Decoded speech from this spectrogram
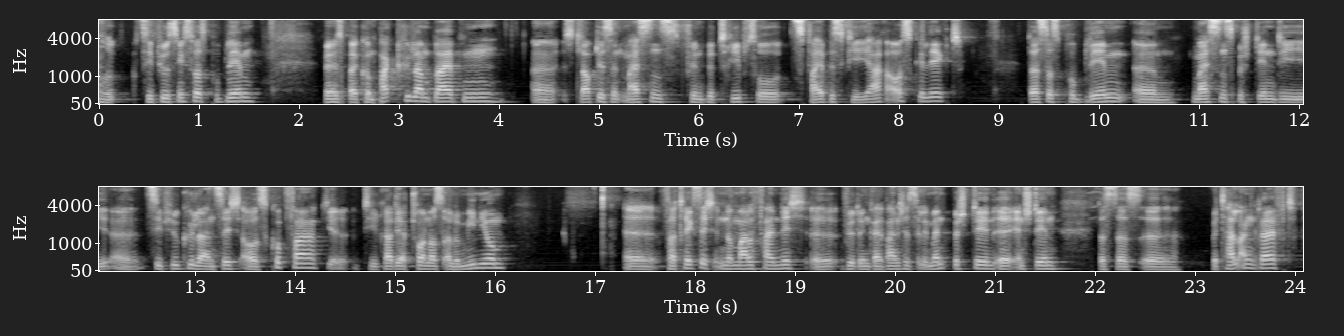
Also CPU ist nicht so das Problem. Wenn wir jetzt bei Kompaktkühlern bleiben, äh, ich glaube, die sind meistens für den Betrieb so zwei bis vier Jahre ausgelegt. Da ist das Problem, ähm, meistens bestehen die äh, CPU-Kühler an sich aus Kupfer, die, die Radiatoren aus Aluminium. Äh, verträgt sich im Normalfall nicht, äh, würde ein galvanisches Element bestehen, äh, entstehen, dass das äh, Metall angreift.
